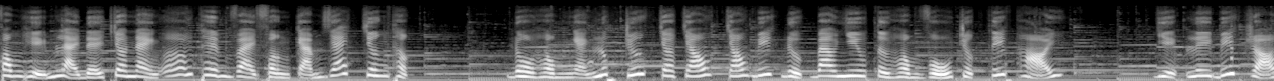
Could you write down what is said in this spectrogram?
phong hiểm lại để cho nàng ớ thêm vài phần cảm giác chân thật. Đồ hồng ngạn lúc trước cho cháu, cháu biết được bao nhiêu từ hồng vũ trực tiếp hỏi. Diệp Ly biết rõ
